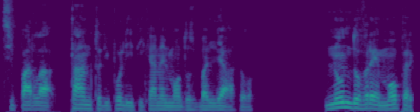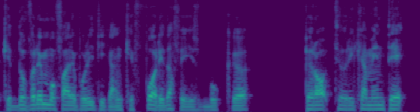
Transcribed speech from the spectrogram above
si parla tanto di politica nel modo sbagliato. Non dovremmo, perché dovremmo fare politica anche fuori da Facebook, però teoricamente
